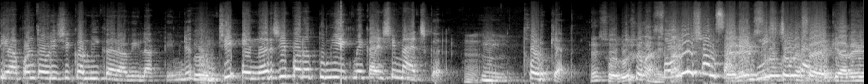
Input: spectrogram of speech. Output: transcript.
ती आपण थोडीशी कमी करावी लागते. म्हणजे तुमची एनर्जी परत तुम्ही एकमेकांशी मॅच करा. थोडक्यात. हे सोल्युशन आहे पेरेंट्स लोक निश्चित कसं आहे. की अरे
